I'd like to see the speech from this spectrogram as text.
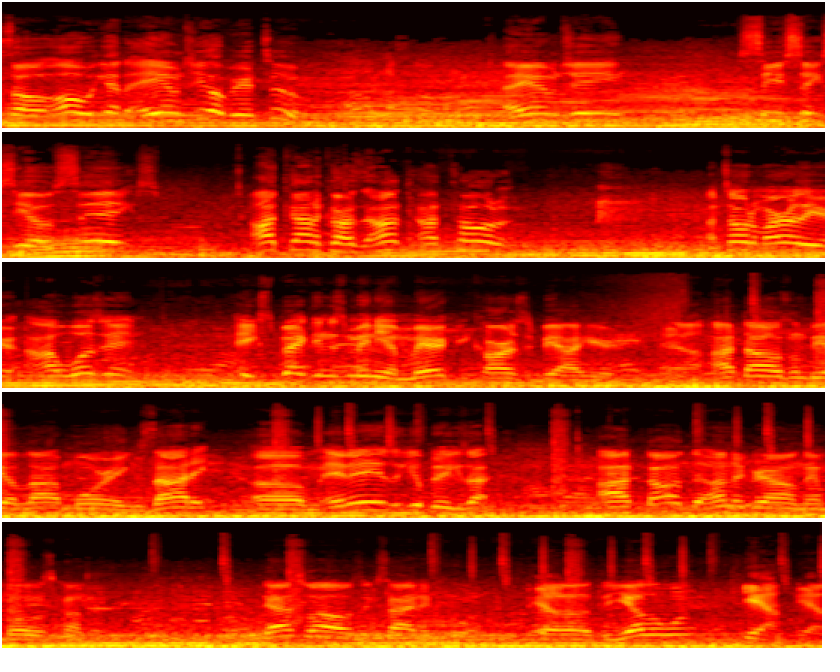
So, oh, we got the AMG over here too. AMG, C6006, all kind of cars. I, I told, I told him earlier I wasn't expecting this many American cars to be out here. Yeah. I thought it was gonna be a lot more exotic, um, and it is a good bit exotic. I thought the underground Lambo was coming. That's what I was excited for. Yeah. Uh, the yellow one, Yeah, yeah.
